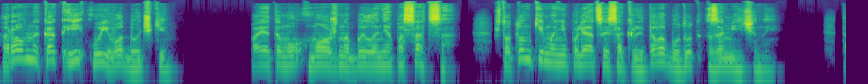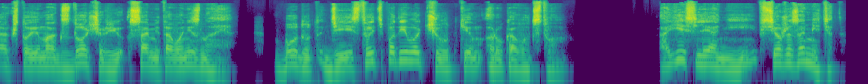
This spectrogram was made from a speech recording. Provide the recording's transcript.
ровно как и у его дочки. Поэтому можно было не опасаться что тонкие манипуляции сокрытого будут замечены. Так что и Макс с дочерью, сами того не зная, будут действовать под его чутким руководством. А если они все же заметят?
